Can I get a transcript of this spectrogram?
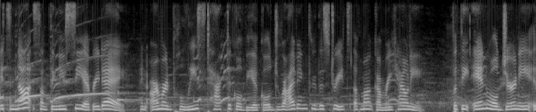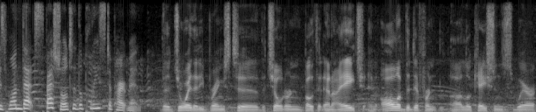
It's not something you see every day an armored police tactical vehicle driving through the streets of Montgomery County. But the annual journey is one that's special to the police department the joy that he brings to the children, both at NIH and all of the different uh, locations where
